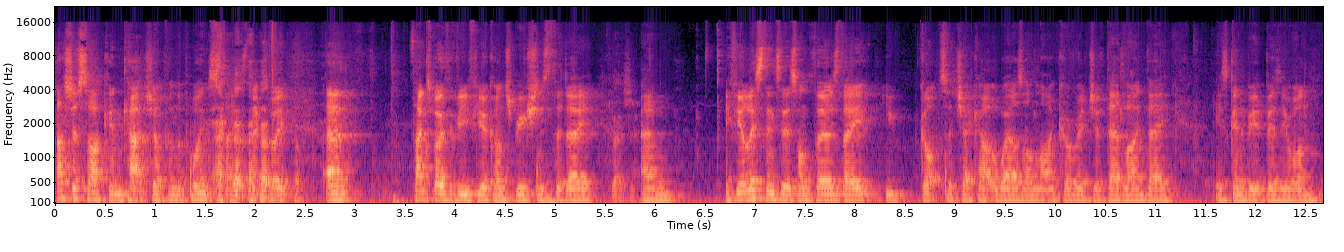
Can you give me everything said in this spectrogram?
That's just so I can catch up on the points next week. Um, thanks both of you for your contributions today. Pleasure. Um, if you're listening to this on Thursday, you've got to check out the Wales Online coverage of Deadline Day. It's going to be a busy one.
